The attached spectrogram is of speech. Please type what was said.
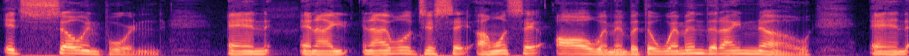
it's so important and and i and i will just say i won't say all women but the women that i know and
